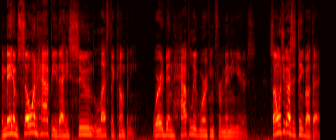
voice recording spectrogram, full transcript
It made him so unhappy that he soon left the company, where he'd been happily working for many years. So I want you guys to think about that.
